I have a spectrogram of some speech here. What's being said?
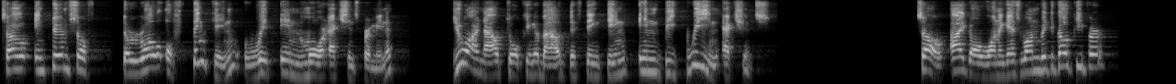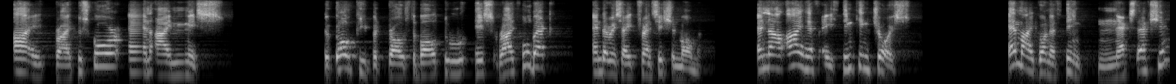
So, in terms of the role of thinking within more actions per minute, you are now talking about the thinking in between actions. So, I go one against one with the goalkeeper, I try to score, and I miss. The goalkeeper throws the ball to his right fullback, and there is a transition moment. And now I have a thinking choice. Am I going to think next action?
